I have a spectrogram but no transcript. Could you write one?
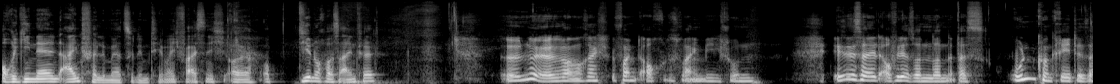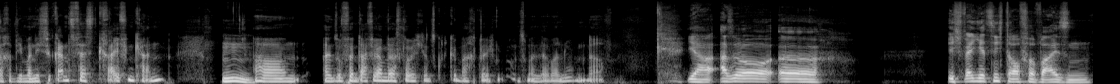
originellen Einfälle mehr zu dem Thema. Ich weiß nicht, äh, ob dir noch was einfällt. Äh, nö, das war recht, fand auch, das war irgendwie schon. Es ist halt auch wieder so eine etwas unkonkrete Sache, die man nicht so ganz fest greifen kann. Mm. Ähm, insofern dafür haben wir das, glaube ich, ganz gut gemacht, weil ich uns mal selber lugen darf. Ja, also äh, ich werde jetzt nicht darauf verweisen,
